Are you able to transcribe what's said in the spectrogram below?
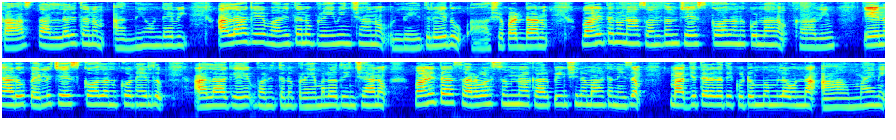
కాస్త అల్లరితనం అన్నీ ఉండేవి. అలాగే వనితను ప్రేమించాను. లేదు లేదు ఆశపడ్డాను. వనితను నా సొంతం చేసుకోవాలనుకున్నాను. కానీ ఏనాడు పెళ్ళి చేసుకోవాలనుకోలేదు. అలాగే వనితను ప్రేమలో దించాను. వనిత సర్వస్వం నాకు అర్పించిన మాట నిజం. మధ్యతరగతి కుటుంబంలో ఉన్న ఆ అమ్మాయిని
